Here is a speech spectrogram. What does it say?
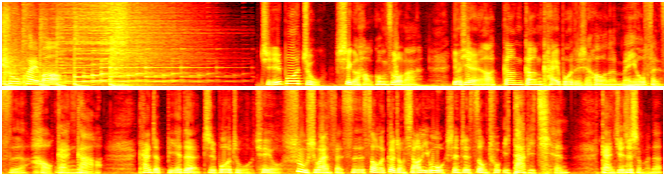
书快报。直播主是个好工作吗？有些人啊，刚刚开播的时候呢，没有粉丝，好尴尬啊！看着别的直播主却有数十万粉丝，送了各种小礼物，甚至送出一大笔钱，感觉是什么呢？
